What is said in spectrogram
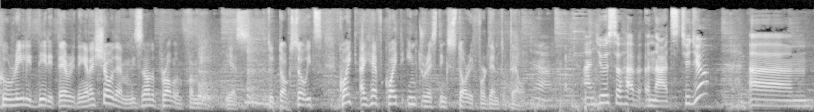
who really did it, everything. And I show them it's not a problem for me, yes, to talk. So it's quite, I have quite interesting story for them to tell. Yeah. And you also have an art studio, um,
